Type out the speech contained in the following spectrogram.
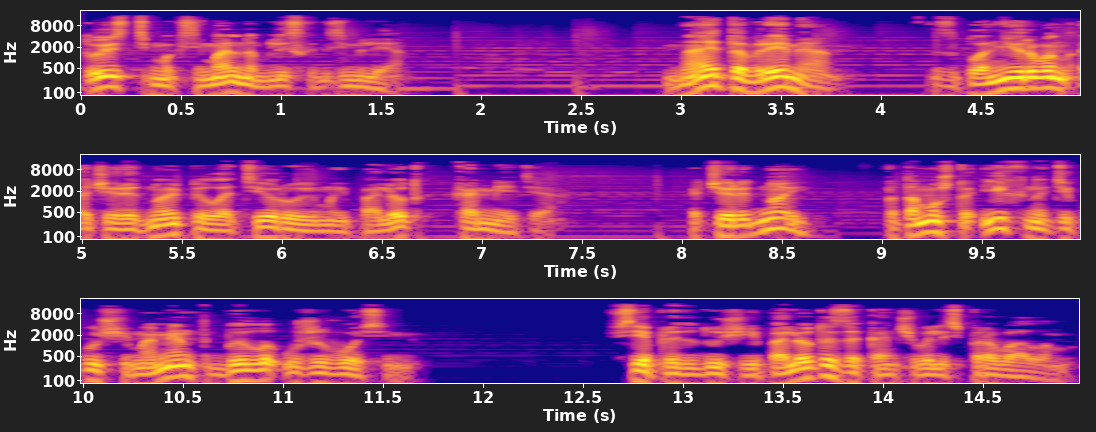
то есть максимально близко к Земле. На это время запланирован очередной пилотируемый полет к комете. Очередной, потому что их на текущий момент было уже 8. Все предыдущие полеты заканчивались провалом.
